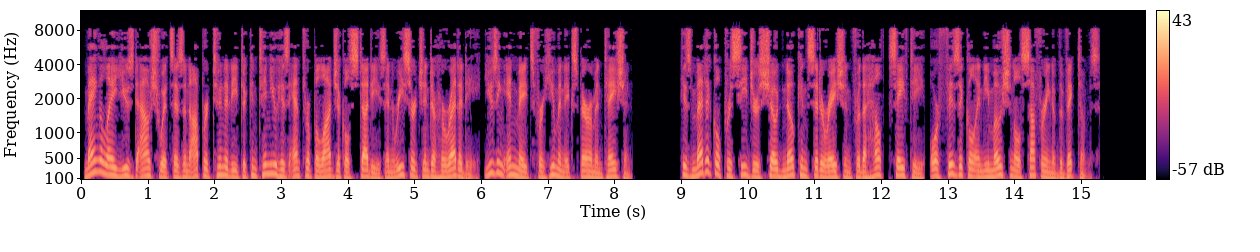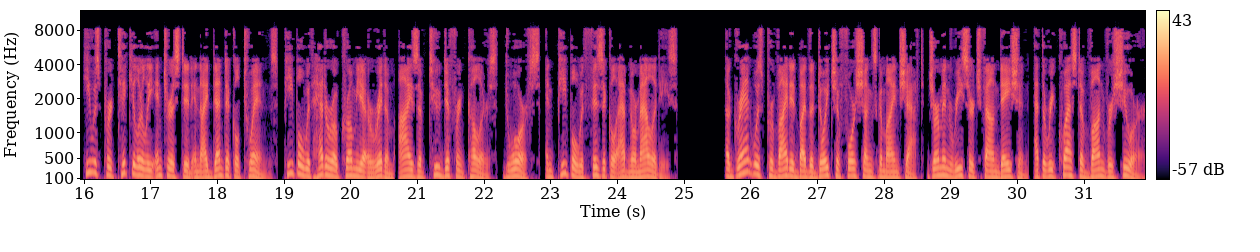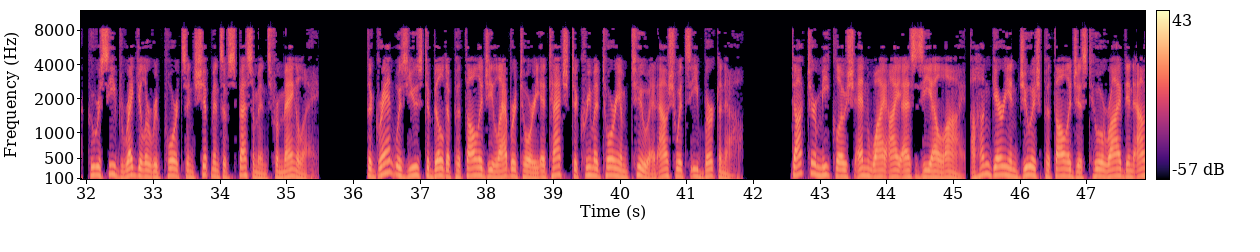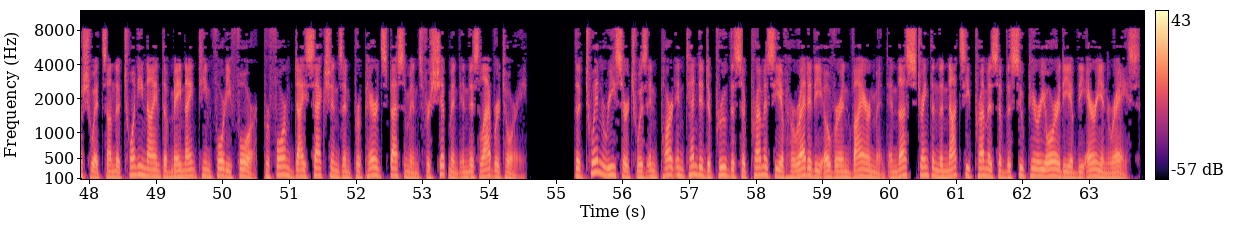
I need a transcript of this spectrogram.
Mengele used Auschwitz as an opportunity to continue his anthropological studies and research into heredity, using inmates for human experimentation. His medical procedures showed no consideration for the health, safety, or physical and emotional suffering of the victims. He was particularly interested in identical twins, people with heterochromia iridum eyes of two different colors, dwarfs, and people with physical abnormalities. A grant was provided by the Deutsche Forschungsgemeinschaft German Research Foundation, at the request of von Verschuer, who received regular reports and shipments of specimens from Mengele. The grant was used to build a pathology laboratory attached to Crematorium II at Auschwitz-e-Birkenau. Dr. Miklos Nyiszli, a Hungarian Jewish pathologist who arrived in Auschwitz on 29 May 1944, performed dissections and prepared specimens for shipment in this laboratory. The twin research was in part intended to prove the supremacy of heredity over environment and thus strengthen the Nazi premise of the superiority of the Aryan race.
